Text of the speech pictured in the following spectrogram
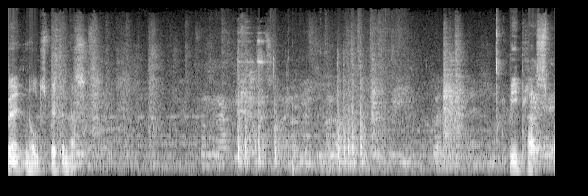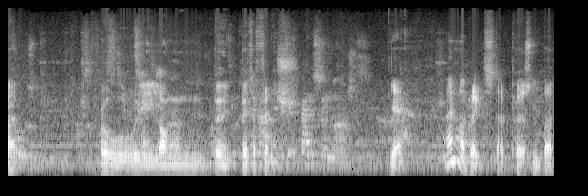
Burnt notes, bitterness. B plus, but oh, really long, burnt, bitter finish. Yeah, I'm not a great stout person, but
